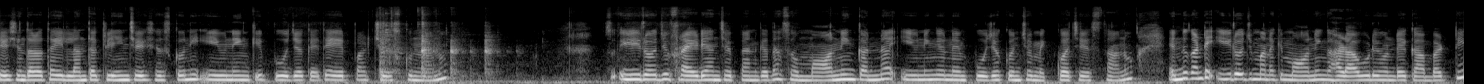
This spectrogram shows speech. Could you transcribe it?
చేసిన తర్వాత ఇల్లంతా క్లీన్ చేసేసుకొని ఈవినింగ్కి పూజకి అయితే ఏర్పాటు చేసుకున్నాను. సో ఈరోజు ఫ్రైడే అని చెప్పాను కదా సో మార్నింగ్ కన్నా ఈవినింగ్ నేను పూజ కొంచెం ఎక్కువ చేస్తాను. ఎందుకంటే ఈరోజు మనకి మార్నింగ్ హడావుడి ఉండే కాబట్టి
